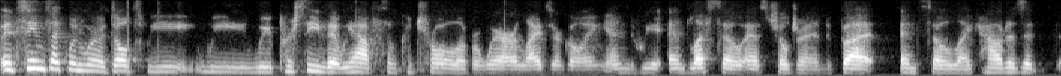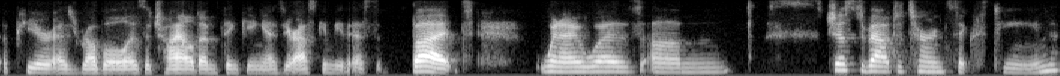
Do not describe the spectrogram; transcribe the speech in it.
It seems like when we're adults we we we perceive that we have some control over where our lives are going and we and less so as children but and so like how does it appear as rubble as a child? I'm thinking as you're asking me this. But when i was um just about to turn 16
